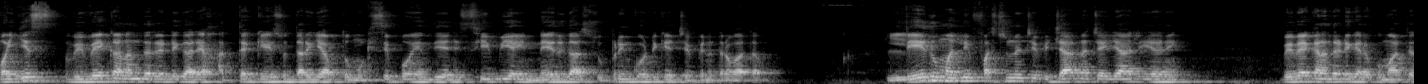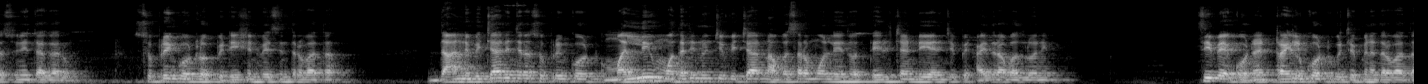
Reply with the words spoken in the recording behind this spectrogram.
వైఎస్ వివేకానంద రెడ్డి గారి హత్య కేసు దర్యాప్తు ముగిసిపోయింది అని సిబిఐ నేరుగా సుప్రీంకోర్టుకే చెప్పిన తర్వాత లేదు మళ్ళీ ఫస్ట్ నుంచి విచారణ చేయాలి అని వివేకానంద రెడ్డి గారి కుమార్తె సునీత గారు సుప్రీంకోర్టులో పిటిషన్ వేసిన తర్వాత దాన్ని విచారించిన సుప్రీంకోర్టు మళ్ళీ మొదటి నుంచి విచారణ అవసరమో లేదో తేల్చండి అని చెప్పి హైదరాబాద్లోని సిబిఐ కోర్టు అంటే ట్రయల్ కోర్టుకు చెప్పిన తర్వాత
